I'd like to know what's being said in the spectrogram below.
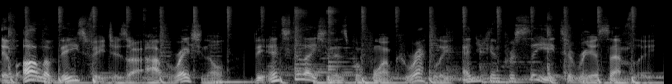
If all of these features are operational, the installation is performed correctly and you can proceed to reassembly.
